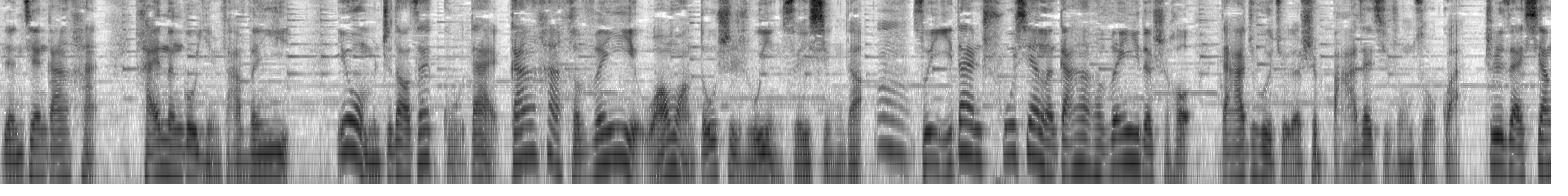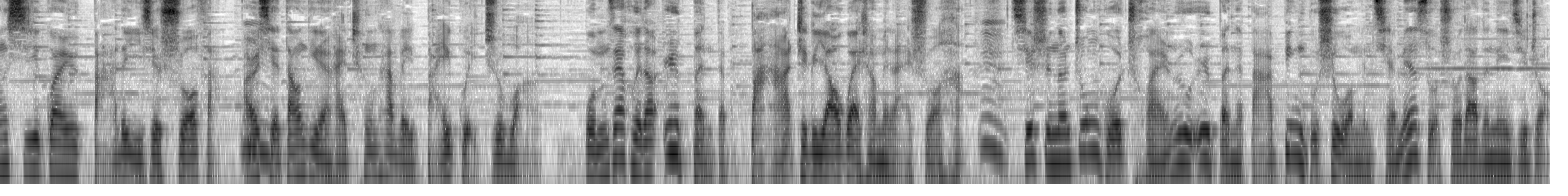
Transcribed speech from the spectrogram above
人间干旱，还能够引发瘟疫。因为我们知道，在古代，干旱和瘟疫往往都是如影随形的。嗯，所以一旦出现了干旱和瘟疫的时候，大家就会觉得是拔在其中作怪。这是在湘西关于拔的一些说法，而且当地人还称它为百鬼之王。我们再回到日本的拔这个妖怪上面来说哈，嗯其实呢，中国传入日本的拔并不是我们前面所说到的那几种，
